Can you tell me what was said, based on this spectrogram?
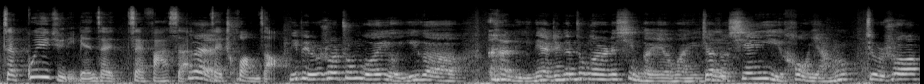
在规矩里面在在发散，在创造。你比如说，中国有一个理念，这跟中国人的性格也有关系，叫做先抑后扬，就是说。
